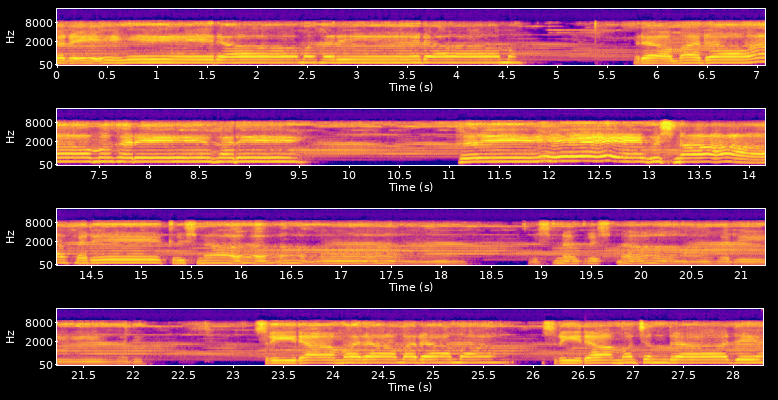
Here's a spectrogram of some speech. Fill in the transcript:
ഹരേ രാമ ഹരേ രാമ. രാമ രാമ ഹരേ ഹരേ. ഹരേ കൃഷ്ണ ഹരേ കൃഷ്ണ. കൃഷ്ണ കൃഷ്ണ ഹരേ ഹരേ. ശ്രീരാമ രാമ രാമ. ശ്രീരാമചന്ദ്ര ജയ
